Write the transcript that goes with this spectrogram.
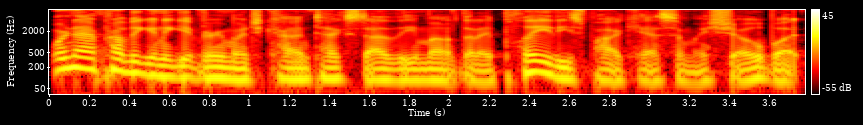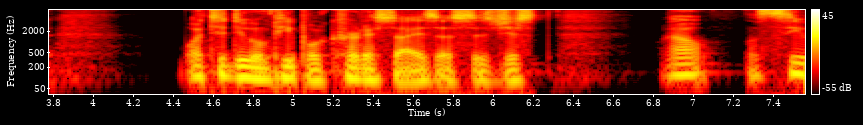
we're not probably going to get very much context out of the amount that I play these podcasts on my show, but what to do when people criticize us is just well let's see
